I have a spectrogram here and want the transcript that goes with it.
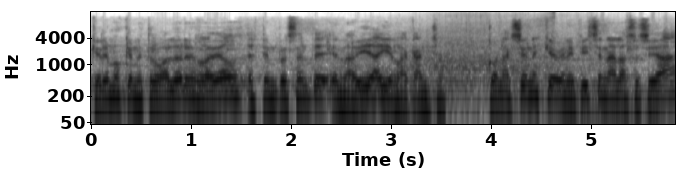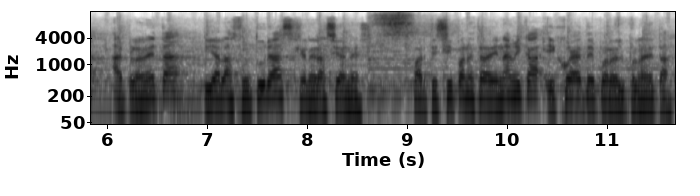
Queremos que nuestros valores radiados estén presentes en la vida y en la cancha, con acciones que beneficien a la sociedad, al planeta y a las futuras generaciones. Participa en nuestra dinámica y juégate por el planeta.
